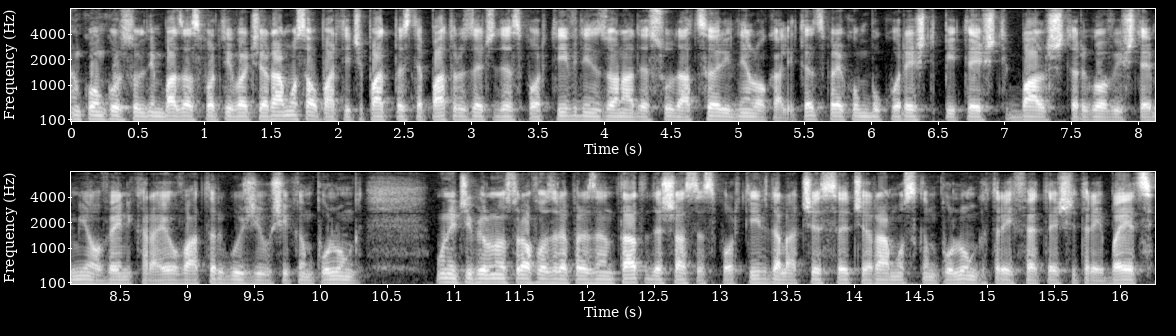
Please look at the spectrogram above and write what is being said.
În concursul din baza sportivă Ceramus au participat peste 40 de sportivi din zona de sud a țării din localități precum București, Pitești, Balș, Târgoviște, Mioveni, Craiova, Târgu Jiu și Câmpul Lung. Municipiul nostru a fost reprezentat de șase sportivi de la CS Ceramus Câmpulung, trei fete și trei băieți,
